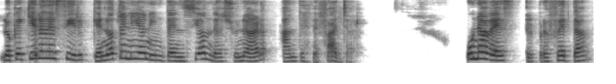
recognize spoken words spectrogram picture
Lo que quiere decir que no tenían intención de ayunar antes de fallar. Una vez el profeta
